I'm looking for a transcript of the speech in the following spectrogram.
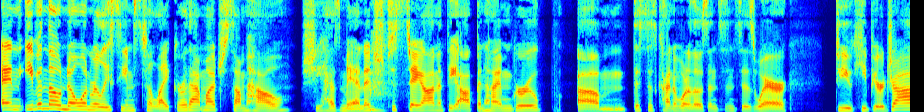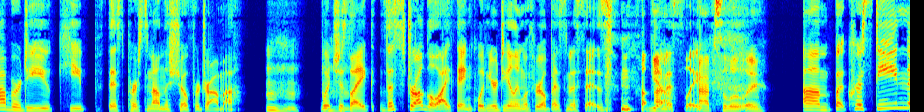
And even though no one really seems to like her that much, somehow she has managed to stay on at the Oppenheim group. Um, this is kind of one of those instances where do you keep your job or do you keep this person on the show for drama? Mm-hmm. Which mm-hmm. is like the struggle, I think, when you're dealing with real businesses, honestly. Yeah, absolutely. Um, but Christine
